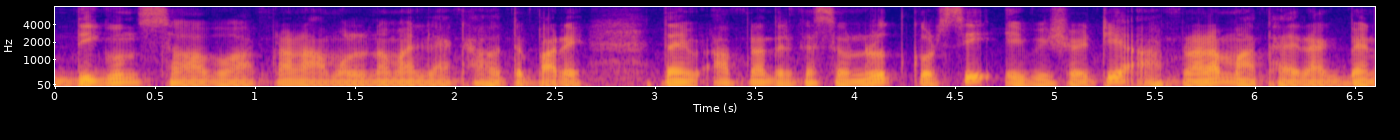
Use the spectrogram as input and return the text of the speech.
দ্বিগুণ সওয়াবও আপনার আমল নামায় লেখা হতে পারে। তাই আপনাদের কাছে অনুরোধ করছি এই বিষয়টি আপনারা মাথায় রাখবেন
